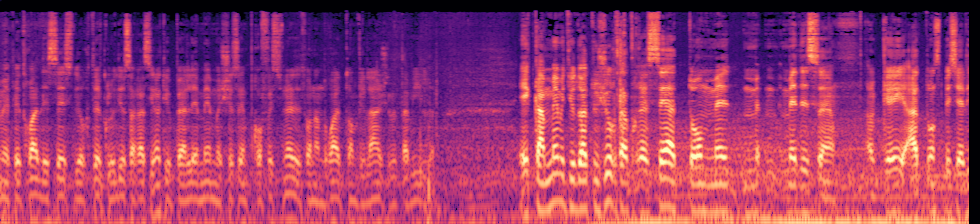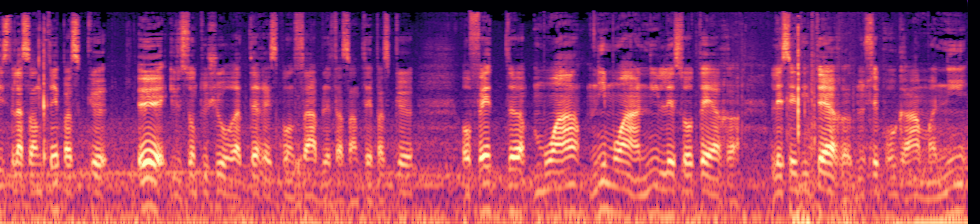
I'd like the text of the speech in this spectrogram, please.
MP3 d'essai du docteur Claudio Saracino, tu peux aller même chez un professionnel de ton endroit, de ton village, de ta ville. Et quand même, tu dois toujours t'adresser à ton médecin, ok, à ton spécialiste de la santé, parce que eux, ils sont toujours tes responsables de ta santé, parce que, au fait, moi, ni moi, ni les auteurs, les éditeurs de ce programme, ni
